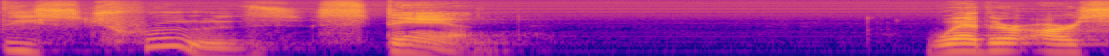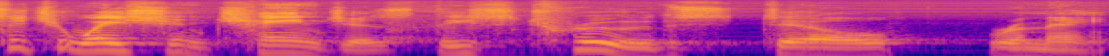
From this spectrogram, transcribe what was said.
these truths stand. Whether our situation changes, these truths still remain.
